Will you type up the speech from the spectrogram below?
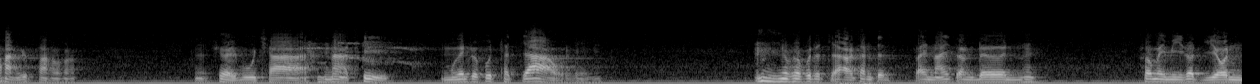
บ้างหรือเปล่าช่วยบูชาหน้าที่เหมือนพระพุทธเจ้าเลยพระพุทธเจ้าท่านจะไปไหนต้องเดิน เพราะไม่มีรถยนต์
